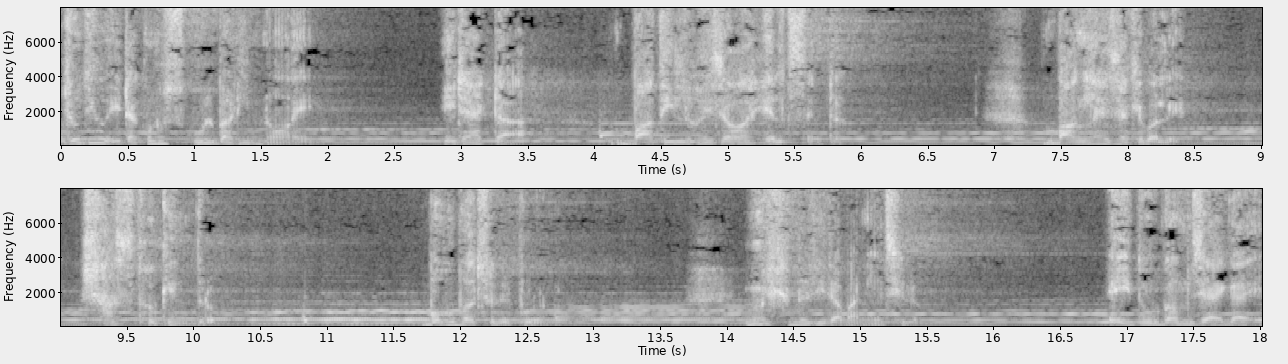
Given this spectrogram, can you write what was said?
যদিও এটা কোনো স্কুল বাড়ি নয়, এটা একটা বাতিল হয়ে যাওয়া হেলথ সেন্টার। বাংলায় যাকে বলে স্বাস্থ্য কেন্দ্র বহু বছরের পুরনো। মিশনারিরা বানিয়েছিল। এই দুর্গম জায়গায়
